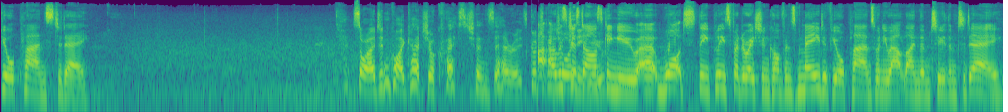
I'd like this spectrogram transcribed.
your plans today? Sorry, I didn't quite catch your question, Sarah. It's good to be I, I was just you. asking you uh, what the Police Federation conference made of your plans when you outlined them to them today.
